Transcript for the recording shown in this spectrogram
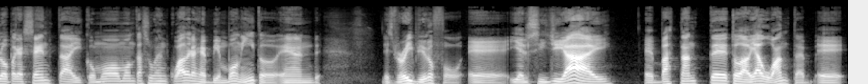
lo presenta y cómo monta sus encuadres es bien bonito. And it's very beautiful. Eh, y el CGI es bastante, todavía aguanta. Eh,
